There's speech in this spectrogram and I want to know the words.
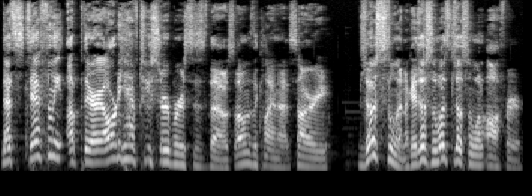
That's definitely up there. I already have two Cerberuses though, so I'm gonna decline that. Sorry. Jocelyn. Okay, Jocelyn, what's Jocelyn want to offer?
